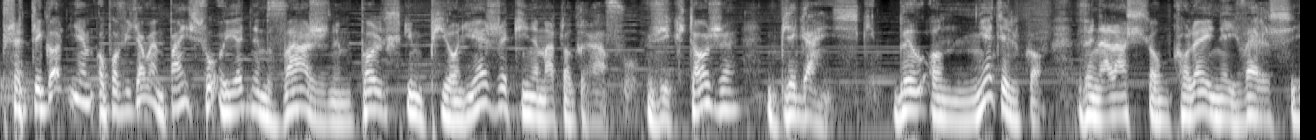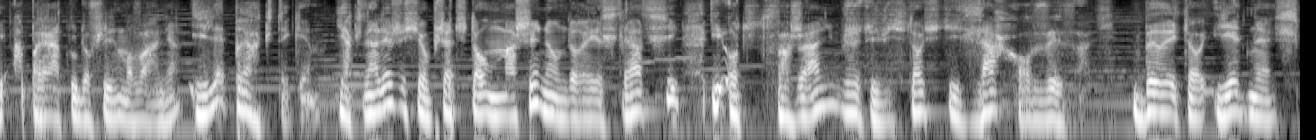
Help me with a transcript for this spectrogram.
Przed tygodniem opowiedziałem Państwu o jednym ważnym polskim pionierze kinematografu, Wiktorze Biegańskim. Był on nie tylko wynalazcą kolejnej wersji aparatu do filmowania, ile praktykiem. Jak należy się przed tą maszyną do rejestracji i odtwarzaniu rzeczywistości zachowywać. Były to jedne z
